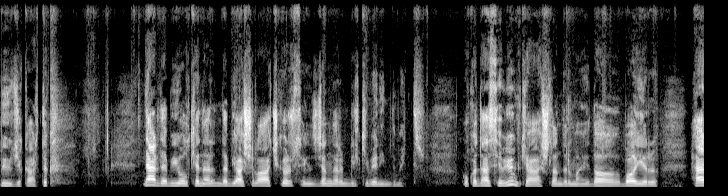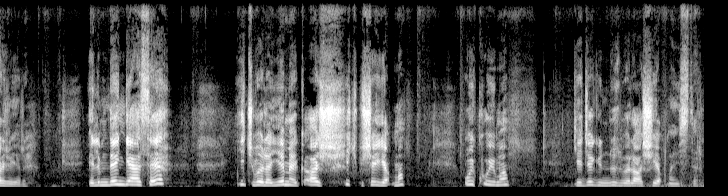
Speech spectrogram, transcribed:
büyüyecek artık. Nerede bir yol kenarında bir aşılı ağaç görürseniz canlarım bil ki benim demektir. O kadar seviyorum ki ağaçlandırmayı. Dağ, bayırı, her yeri. Elimden gelse hiç böyle yemek, aş hiçbir şey yapmam. Uyku uyumam. Gece gündüz böyle aşı yapmayı isterim.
